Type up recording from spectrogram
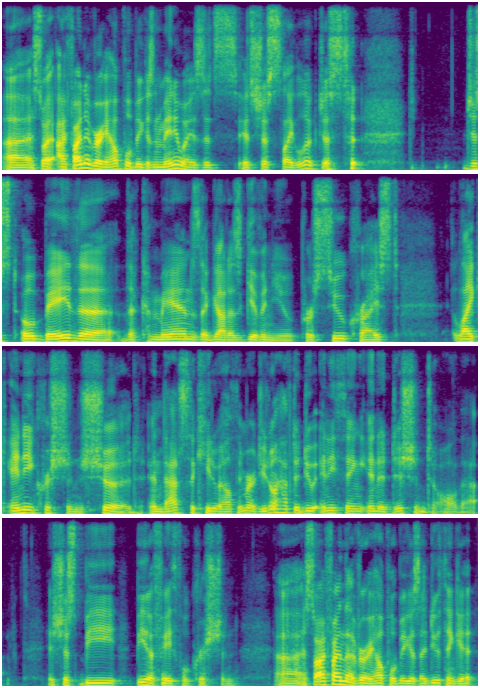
Uh, so I, I, find it very helpful because in many ways it's it's just like look just. just obey the the commands that God has given you. Pursue Christ like any Christian should, and mm-hmm. that's the key to a healthy marriage. You don't have to do anything in addition to all that. It's just be be a faithful Christian. Uh, so I find that very helpful because I do think it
